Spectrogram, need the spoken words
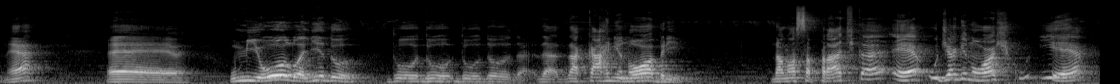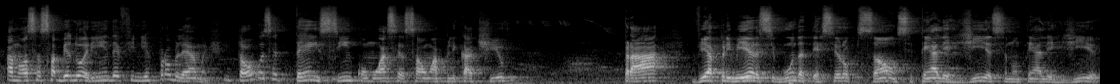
né? É, o miolo ali do, do, do, do, do da, da carne nobre da nossa prática é o diagnóstico e é a nossa sabedoria em definir problemas. Então você tem sim como acessar um aplicativo para ver a primeira, segunda, terceira opção, se tem alergia, se não tem alergia,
